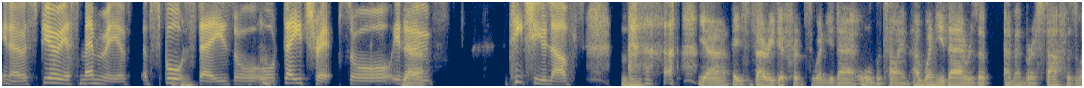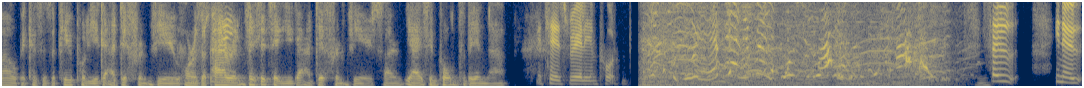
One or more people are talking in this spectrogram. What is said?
you know, a spurious memory of of sports mm-hmm. days or, or day trips or you know. Teacher you loved. Mm-hmm. yeah, it's very different to when you're there all the time. And when you're there as a, a, member of staff as well, because as a pupil, you get a different view, or as a parent visiting, you get a different view. So, yeah, it's important to be in there. It is really important. So, you know,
